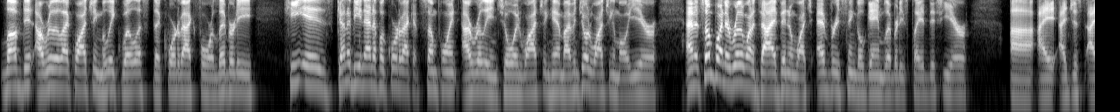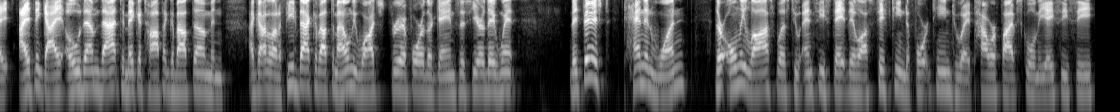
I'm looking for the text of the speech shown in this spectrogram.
Loved it. I really like watching Malik Willis, the quarterback for Liberty. He is going to be an NFL quarterback at some point. I really enjoyed watching him. I've enjoyed watching him all year. And at some point, I really want to dive in and watch every single game Liberty's played this year. Uh, I, I just I, I think I owe them that to make a topic about them, and I got a lot of feedback about them. I only watched three or four of their games this year. They went, they finished ten and one. Their only loss was to NC State. They lost fifteen to fourteen to a Power Five school in the ACC.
